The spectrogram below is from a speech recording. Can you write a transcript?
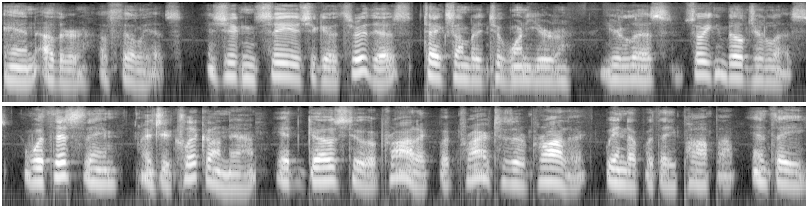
and other affiliates. As you can see, as you go through this, take somebody to one of your your lists so you can build your list. With this theme, as you click on that, it goes to a product, but prior to the product, we end up with a pop-up. And if they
